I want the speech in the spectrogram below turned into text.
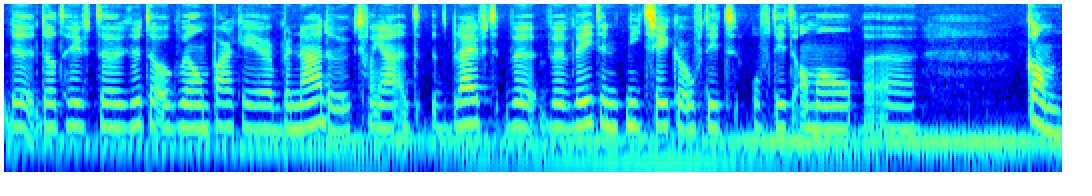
de, dat heeft uh, Rutte ook wel een paar keer benadrukt. Van ja, het, het blijft, we, we weten niet zeker of dit, of dit allemaal kan.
